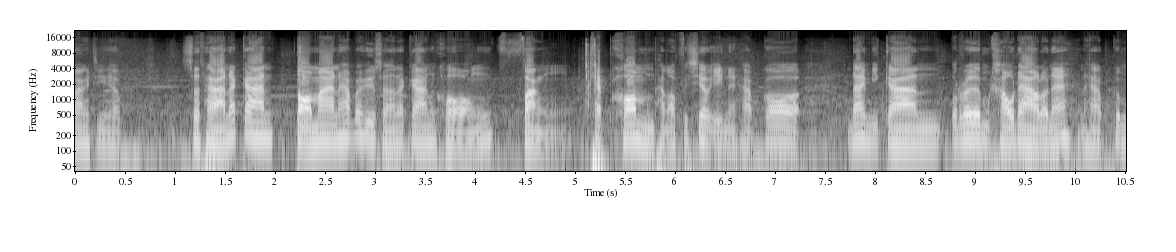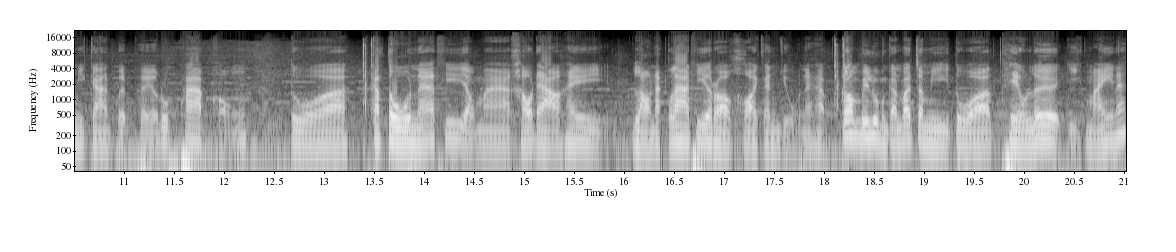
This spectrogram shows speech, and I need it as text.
มากจริงครับ สถานการณ์ต่อมานะครับก็คือสถานการณ์ของฝั่ง Capcom ทาง Official เองนะครับ ก็ ได้มีการเริ่มเขาดาวแล้วนะนะครับ ก็มีการเปิดเผยรูปภาพของตัวการ์ตูนนะที่ออกมาเขาดาวให้เหล่านักล่าที่รอคอยกันอยู่นะครับ ก็ไม่รู้เหมือนกันว่าจะมีตัวเทลเลอร์อีกไหมนะ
